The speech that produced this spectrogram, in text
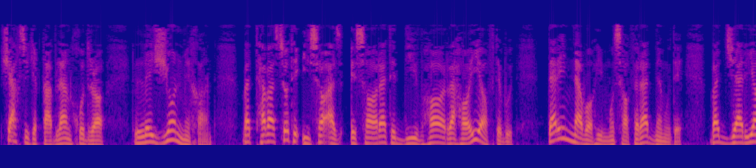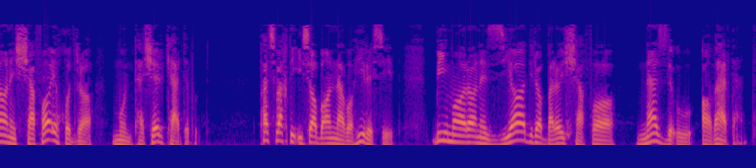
شخصی که قبلا خود را لژیون می‌خواند و توسط عیسی از اسارت دیوها رهایی یافته بود در این نواحی مسافرت نموده و جریان شفای خود را منتشر کرده بود. پس وقتی عیسی به آن نواحی رسید بیماران زیادی را برای شفا نزد او آوردند.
